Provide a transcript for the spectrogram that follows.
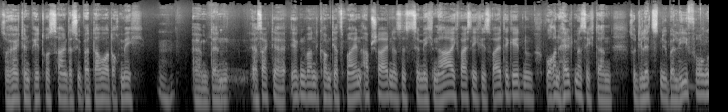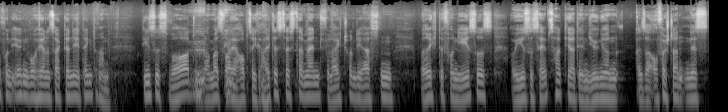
so höre ich den Petrus sagen, das überdauert auch mich. Mhm. Ähm, denn er sagt ja, irgendwann kommt jetzt mein Abscheiden, das ist ziemlich nah, ich weiß nicht, wie es weitergeht. Und woran hält man sich dann? So die letzten Überlieferungen von irgendwoher? Und dann sagt er, nee, denk dran. Dieses Wort, damals war ja hauptsächlich Altes Testament, vielleicht schon die ersten Berichte von Jesus. Aber Jesus selbst hat ja den Jüngern, als er auferstanden ist,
